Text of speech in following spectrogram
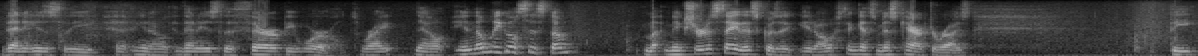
than is the uh, you know than is the therapy world right? Now in the legal system m- make sure to say this because it know often gets mischaracterized. The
